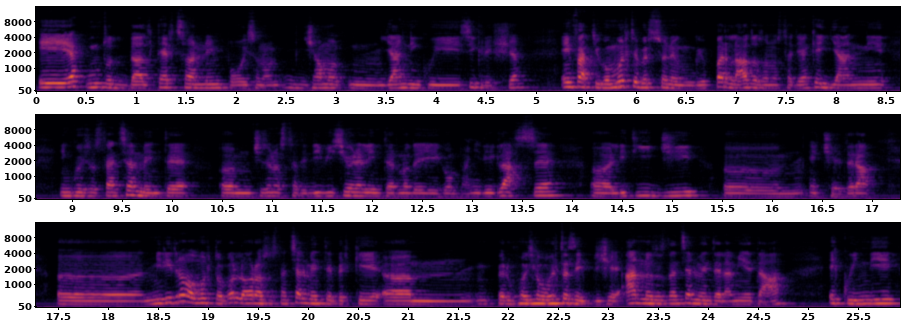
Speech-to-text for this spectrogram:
e appunto dal terzo anno in poi sono diciamo mh, gli anni in cui si cresce e infatti con molte persone con cui ho parlato sono stati anche gli anni in cui sostanzialmente ehm, ci sono state divisioni all'interno dei compagni di classe, eh, litigi, ehm, eccetera. Eh, mi ritrovo molto con loro sostanzialmente perché ehm, per un motivo molto semplice hanno sostanzialmente la mia età e quindi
